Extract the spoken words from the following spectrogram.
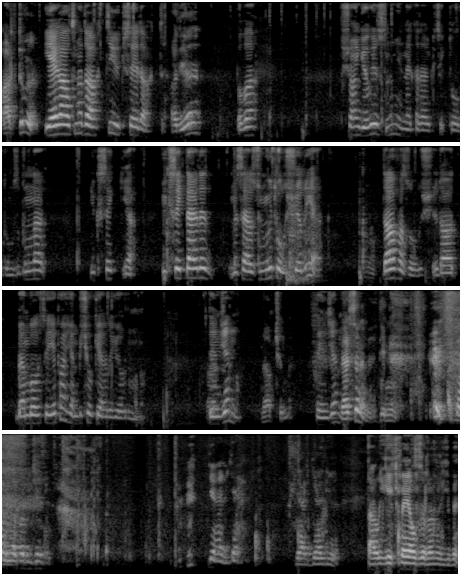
Arttı mı? Yer altına da arttı, yükseğe de arttı. Hadi ya. Baba şu an görüyorsun değil mi ne kadar yüksekte olduğumuzu? Bunlar yüksek ya. Yükseklerde mesela zümrüt oluşuyordu ya. Daha fazla oluşuyor. Daha ben bu haritayı yaparken birçok yerde gördüm onu. Deneyecek misin? Ne yapacaksın be? Deneyecek misin? Versene mi? Deneyim. Bakalım yapabileceğiz mi? Gel gel. Gel gel diyor. Dalga geçmeye hazırlanır gibi.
